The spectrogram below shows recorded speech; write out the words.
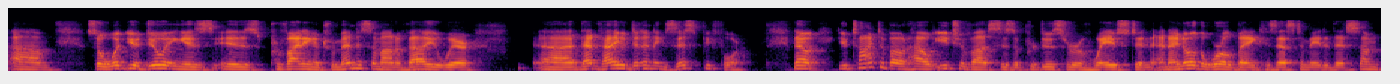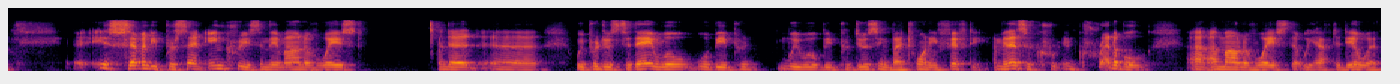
Um, so what you're doing is is providing a tremendous amount of value where uh, that value didn't exist before. Now, you talked about how each of us is a producer of waste, and, and I know the World Bank has estimated that some 70% increase in the amount of waste that uh, we produce today will will be we will be producing by 2050. I mean that's an cr- incredible uh, amount of waste that we have to deal with.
